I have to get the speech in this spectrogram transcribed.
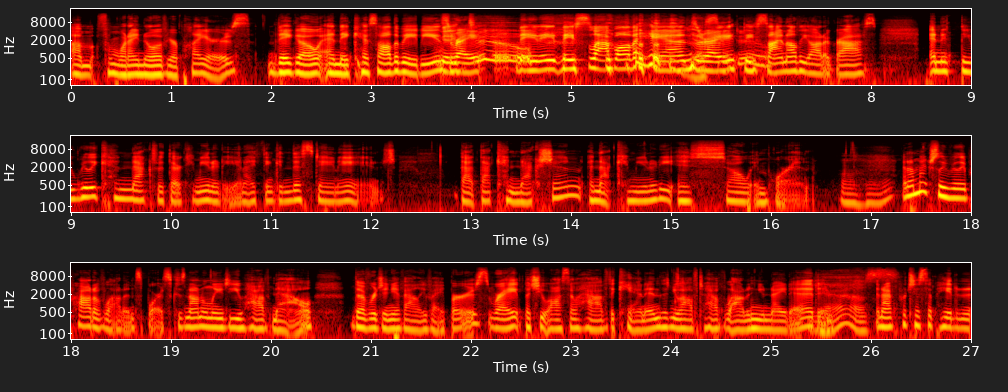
um, from what i know of your players they go and they kiss all the babies They right do. they, they they slap all the hands Yes, they right they do. sign all the autographs and it, they really connect with their community and i think in this day and age that that connection and that community is so important and I'm actually really proud of Loudoun Sports because not only do you have now the Virginia Valley Vipers, right, but you also have the Cannons and you have to have Loudoun United. And, Yes. and I've participated in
